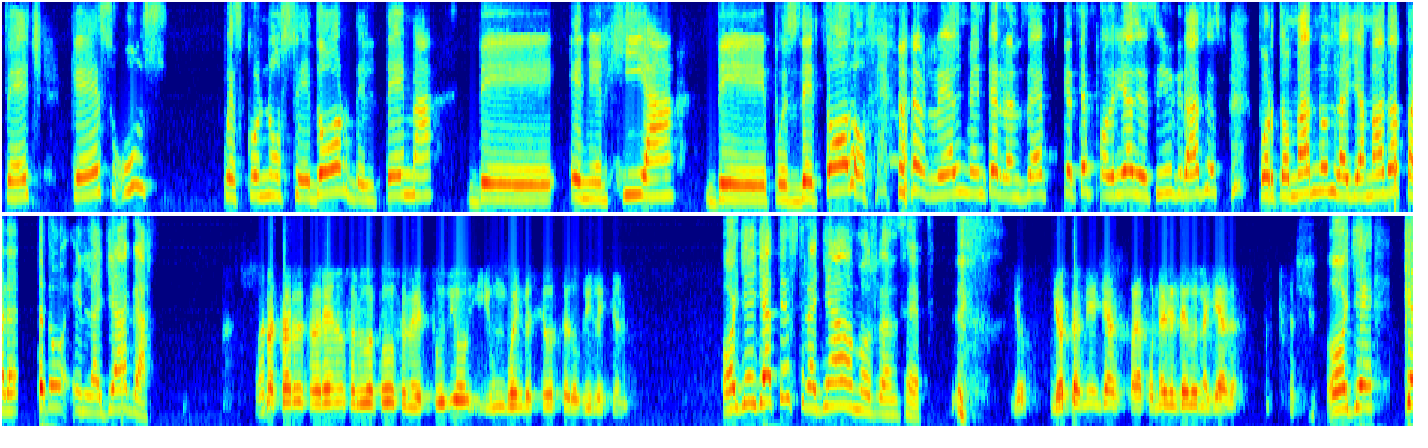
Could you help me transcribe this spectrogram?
Pech, que es un pues conocedor del tema de energía, de pues de todos. Realmente, Rancef, ¿qué te podría decir? Gracias por tomarnos la llamada para en la llaga. Buenas tardes, Adriana. Un saludo a todos en el estudio y un buen deseo este 2021. Oye, ya te extrañábamos, Rancef. Yo, yo también ya, para poner el dedo en la llaga. Oye, ¿qué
